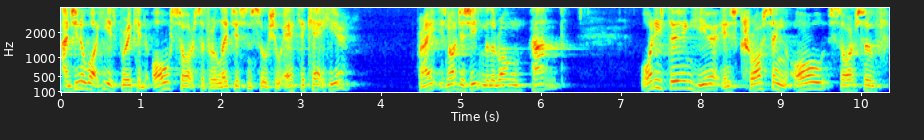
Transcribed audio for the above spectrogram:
And you know what? He is breaking all sorts of religious and social etiquette here. Right? He's not just eating with the wrong hand. What he's doing here is crossing all sorts of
